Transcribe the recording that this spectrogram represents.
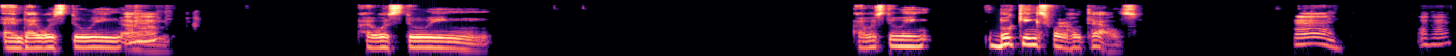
and I was doing Mhm. um I was doing I was doing bookings for hotels. Mm. Mhm.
